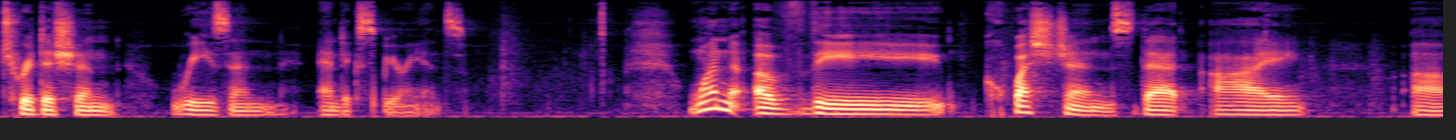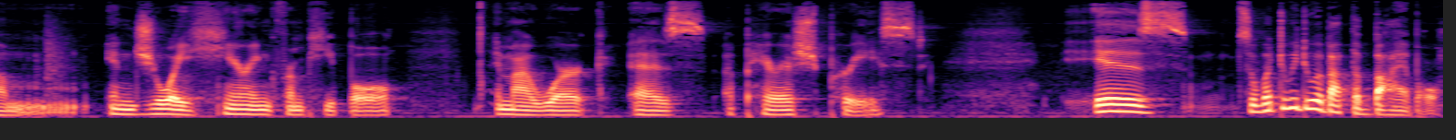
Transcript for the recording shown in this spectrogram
tradition, reason, and experience. One of the questions that I um, enjoy hearing from people in my work as a parish priest is so what do we do about the Bible?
